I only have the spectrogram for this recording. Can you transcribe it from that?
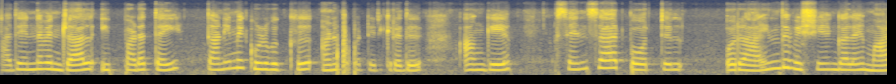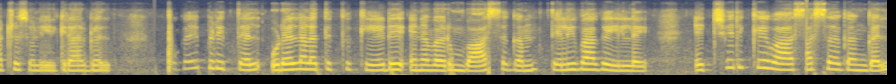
அது என்னவென்றால் இப்படத்தை தனிமை குழுவுக்கு அனுப்பப்பட்டிருக்கிறது. அங்கே சென்சார் போர்ட்டில் ஒரு ஐந்து விஷயங்களை மாற்ற சொல்லியிருக்கிறார்கள். புகைப்பிடித்தல் உடல் நலத்துக்கு கேடு என வரும் வாசகம் தெளிவாக இல்லை. எச்சரிக்கை வாசகங்கள்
